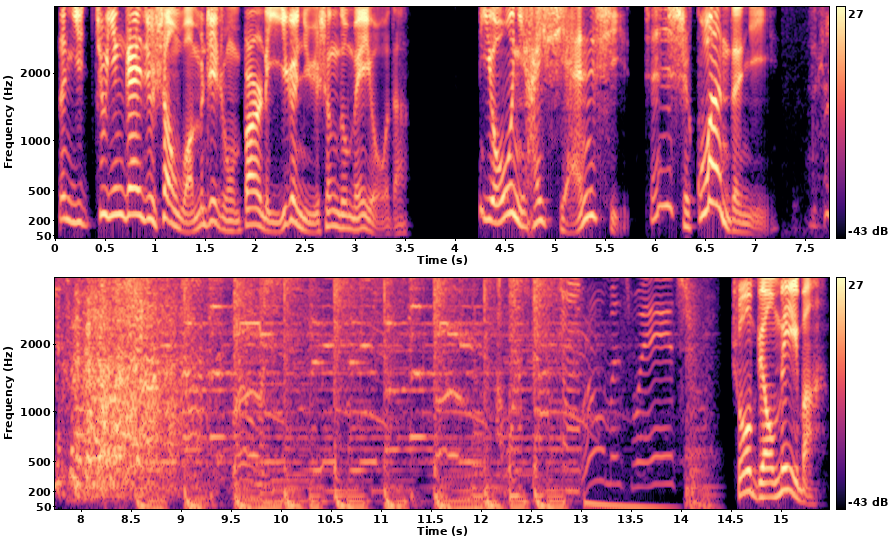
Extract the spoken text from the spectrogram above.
那你就应该就上我们这种班里一个女生都没有的，有你还嫌弃，真是惯的你。说我表妹吧，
